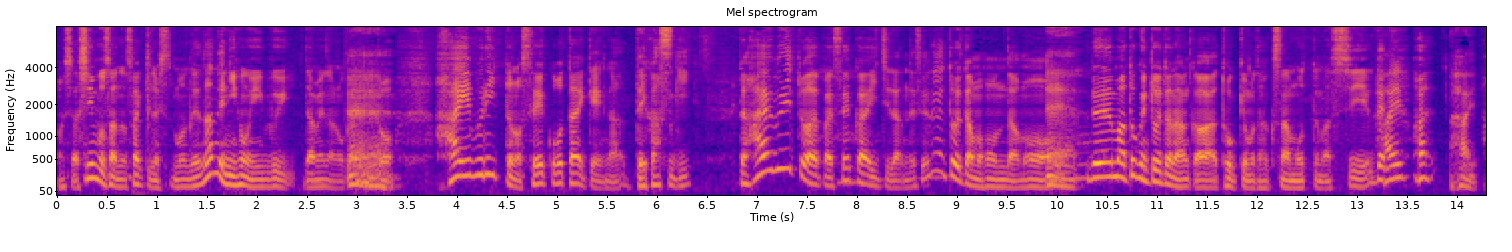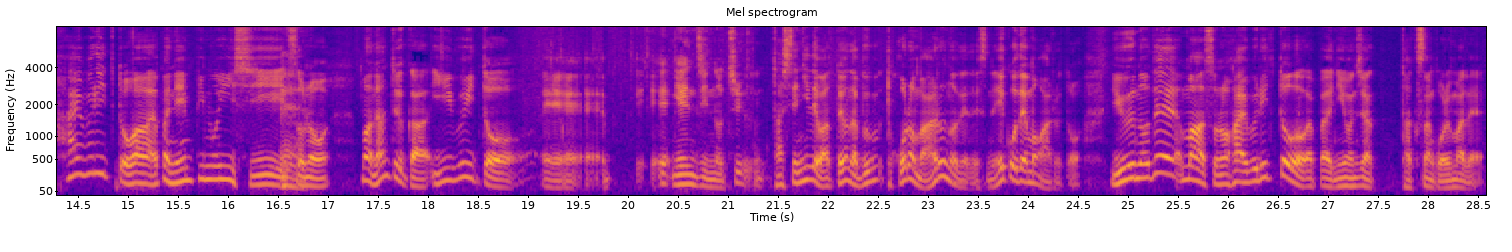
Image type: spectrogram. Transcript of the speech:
ました。辛坊さんのさっきの質問で、なんで日本 EV ダメなのかというと、えー、ハイブリッドの成功体験がでかすぎ。で、ハイブリッドはやっぱり世界一なんですよね。トヨタもホンダも。えー、で、まあ特にトヨタなんかは特許もたくさん持ってますし。で、はい、はい、ハイブリッドはやっぱり燃費もいいし、えー、その、まあなんというか EV と、えー、エンジンの中足して2で割ったような部分ところもあるのでですね、エコでもあるというので、まあそのハイブリッドをやっぱり日本人はたくさんこれまで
